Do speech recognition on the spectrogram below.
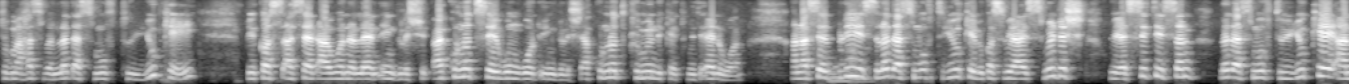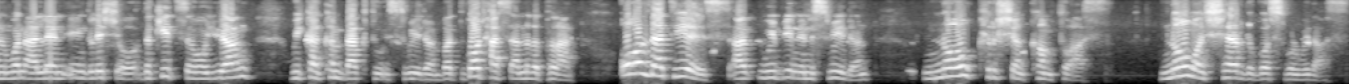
to my husband, let us move to UK because I said I want to learn English. I could not say one word English. I could not communicate with anyone. And I said, mm-hmm. please let us move to UK because we are Swedish, we are citizen. Let us move to UK. And when I learn English or the kids are young, we can come back to Sweden. But God has another plan. All that years I, we've been in Sweden, no Christian come to us. No one shared the gospel with us.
